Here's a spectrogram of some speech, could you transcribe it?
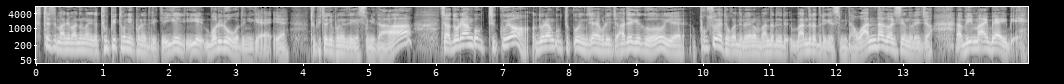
스트레스 많이 받는 거니까 두피 토닉 보내드릴게요. 이게 이게 머리로 오거든 이게. 예, 두피 토닉 보내드리겠습니다. 자 노래 한 곡 듣고요. 노래 한 곡 듣고 이제 우리 저 아재 개그 예 폭소의 도가니로 여러분 만들어 만들어 드리겠습니다. 완다 걸스의 노래죠. Be My Baby.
